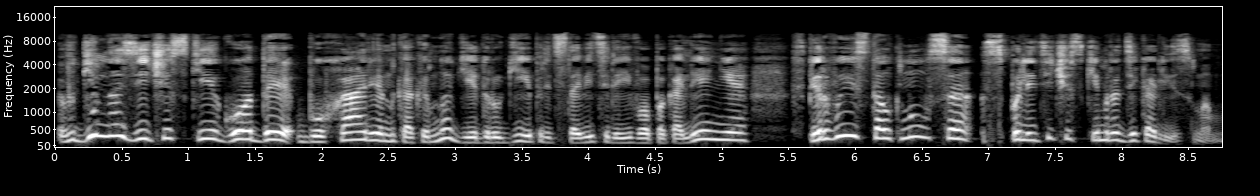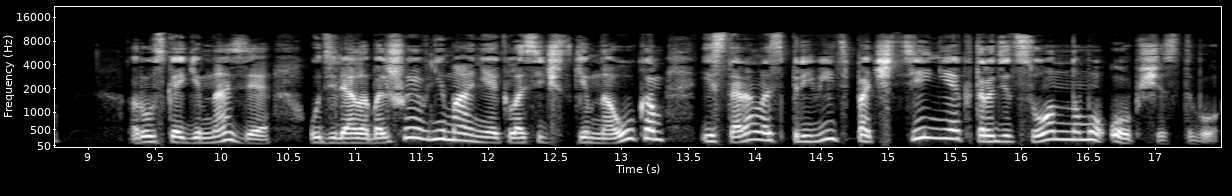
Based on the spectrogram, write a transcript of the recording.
В гимназические годы Бухарин, как и многие другие представители его поколения, впервые столкнулся с политическим радикализмом. Русская гимназия уделяла большое внимание классическим наукам и старалась привить почтение к традиционному обществу.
